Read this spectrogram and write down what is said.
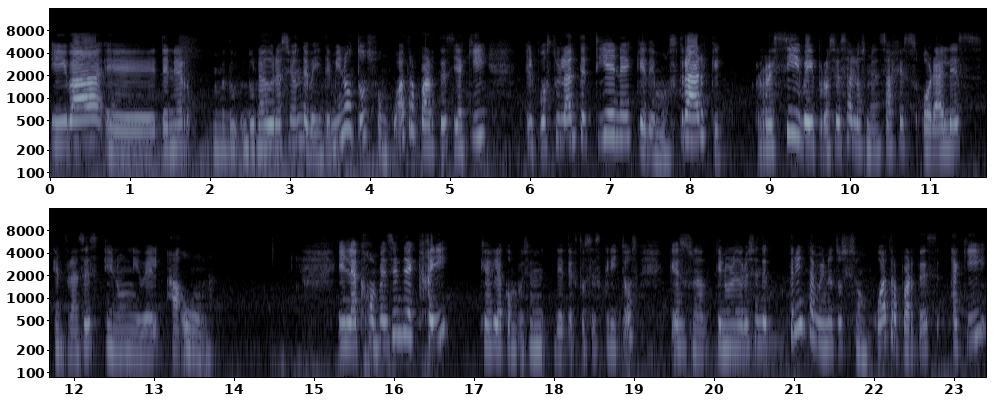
y va a eh, tener una duración de 20 minutos, son cuatro partes y aquí el postulante tiene que demostrar que recibe y procesa los mensajes orales en francés en un nivel A1. En la comprensión de écrit, que es la comprensión de textos escritos, que tiene una duración de 30 minutos y son cuatro partes, aquí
